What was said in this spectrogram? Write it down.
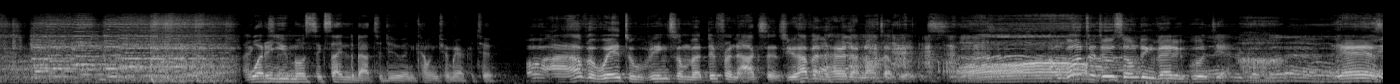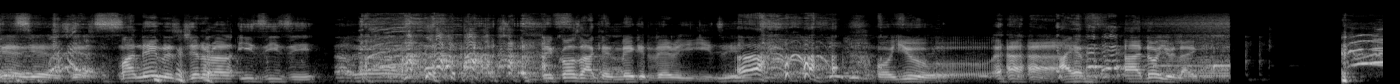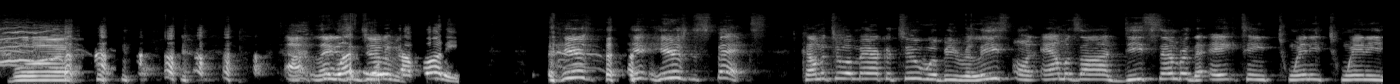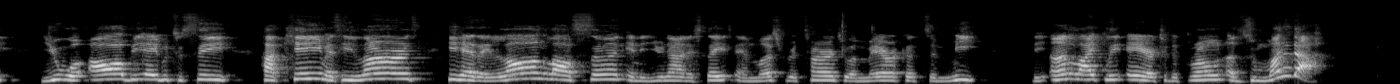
What are you most excited about to do in Coming to America 2? Oh, I have a way to bring some uh, different accents. You haven't heard a lot of it. Oh. I'm going to do something very good here. Yes, yes, yes, yes. My name is General Izzi. because I can make it very easy. For you. I have I know you like it. Boy. uh, ladies and gentlemen. funny here's here's the specs. Coming to America 2 will be released on Amazon December the 18th, 2020. You will all be able to see Hakeem as he learns he has a long lost son in the United States and must return to America to meet the unlikely heir to the throne of Zumanda,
